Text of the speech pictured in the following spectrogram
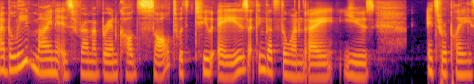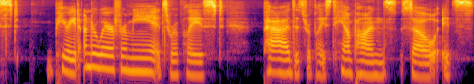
I believe mine is from a brand called Saalt with two A's. I think that's the one that I use. It's replaced period underwear for me, it's replaced pads, it's replaced tampons. So it's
